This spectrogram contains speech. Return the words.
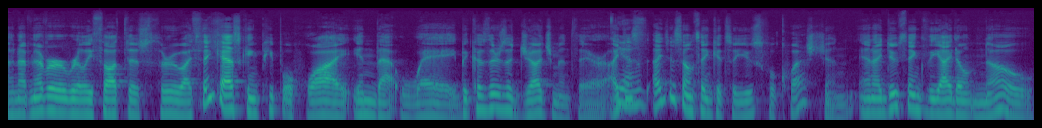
and I've never really thought this through. I think asking people why in that way, because there's a judgment there. I Yeah. just, I just don't think it's a useful question, and I do think the "I don't know"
